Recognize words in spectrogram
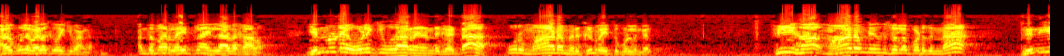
அதுக்குள்ள விளக்கு வைக்குவாங்க. அந்த மாதிரி லைட்லாம் இல்லாத காலம். என்னுடைய ஒளிக்கு உதாரணம் என்னன்னு கேட்டா ஒரு மாடம் இருக்குன்னு வைத்துக் கொள்ளுங்கள். ஃபீஹா மாடம் எதுக்கு சொல்லப்படுதுன்னா பெரிய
